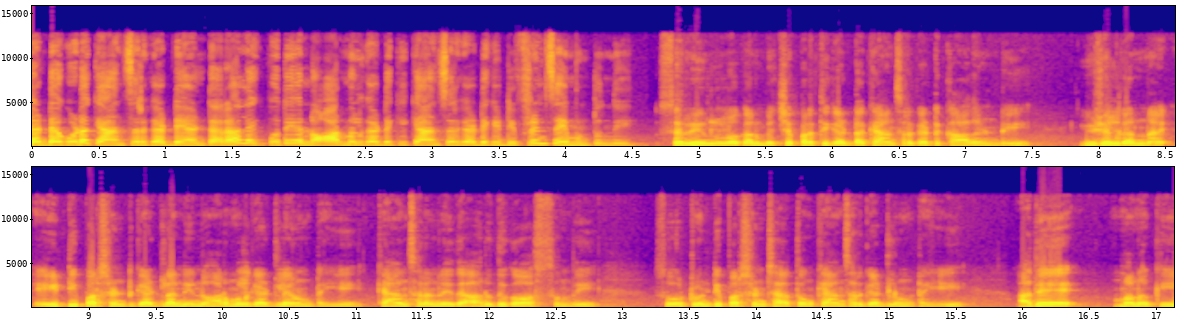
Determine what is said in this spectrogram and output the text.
గడ్డ కూడా క్యాన్సర్ గడ్డే అంటారా? లేకపోతే నార్మల్ గడ్డకి క్యాన్సర్ గడ్డకి డిఫరెన్స్ ఏముంటుంది? శరీరంలో కనిపించే ప్రతి గడ్డ క్యాన్సర్ గడ్డ కాదండి. యూజువల్గా ఎయిటీ పర్సెంట్ గడ్డలన్నీ నార్మల్ గడ్డలే ఉంటాయి. క్యాన్సర్ అనేది అరుదుగా వస్తుంది. సో ట్వంటీ పర్సెంట్ శాతం క్యాన్సర్ గడ్డలు ఉంటాయి. అదే మనకి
